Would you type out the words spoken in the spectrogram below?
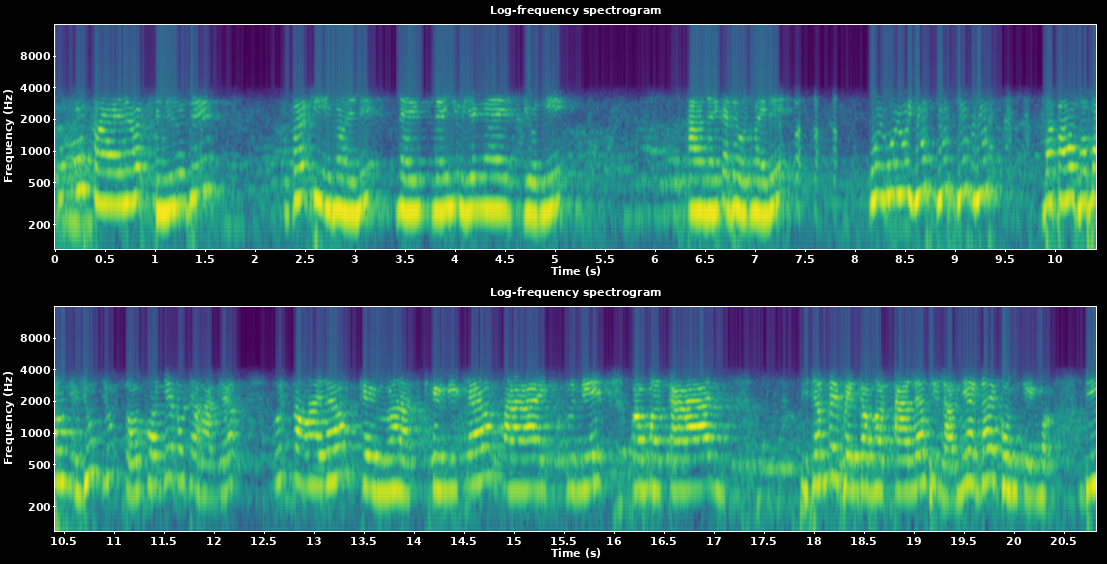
โอ้ตายแล้วเห็นดูสิป้าขี่หน่อยนี่ไหนไหนอยู่ยังไงอยู่นี้อ่าไหนกระโดดใหม่ดิอุ้ยอุ้ยอุ้ยยุบยุบยุบยุบมาเบาเบาๆอย่ายุบยุบสองคนเนี่ยเขาจะหักแล้วอุ้ยตายแล้วเก่งอะเก่งอีกแล้วตายคืนนี้กรรมการ ดิฉันไม่เป็นกรรมการแล้วทีหลังเนี่ยได้คนเก่งหมดดี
